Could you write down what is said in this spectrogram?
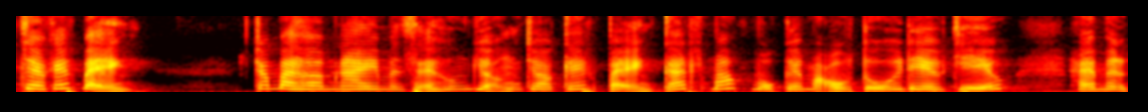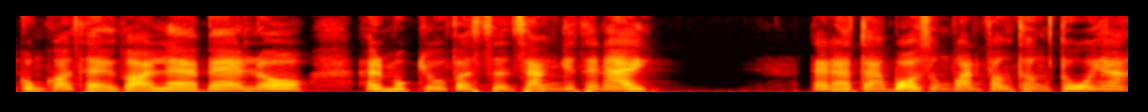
chào các bạn. Trong bài hôm nay mình sẽ hướng dẫn cho các bạn cách móc một cái mẫu túi đeo chéo, hay mình cũng có thể gọi là ba lô, hình một chú vật xinh xắn như thế này. Đây là toàn bộ xung quanh phần thân túi ha.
